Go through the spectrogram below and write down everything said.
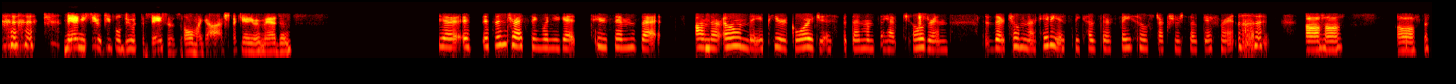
Man, you see what people do with the faces. Oh my gosh, I can't even imagine. yeah, it's it's interesting when you get two Sims that on their own they appear gorgeous, but then once they have children, their children are hideous because their facial structure is so different. Uh huh. Oh, that's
